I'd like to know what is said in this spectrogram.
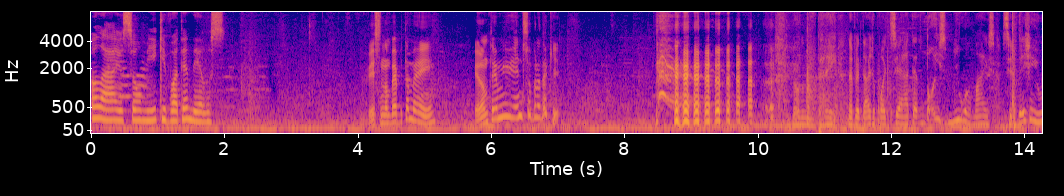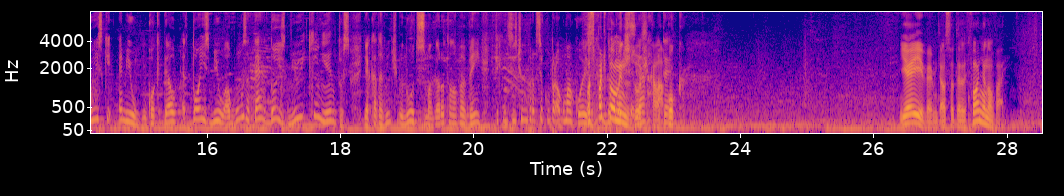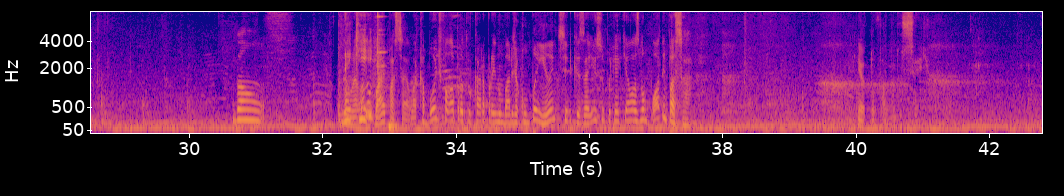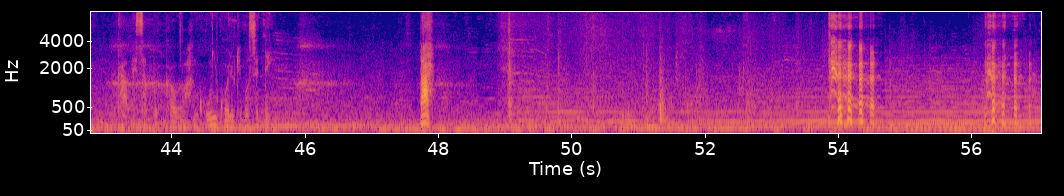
Olá, eu sou o Mickey e vou atendê-los. Vê se não bebe também, hein? Eu não tenho mil ienes sobrando aqui. Não, não, não, peraí. Na verdade, pode ser até dois mil a mais. Cerveja e uísque é mil. Um coquetel é dois mil. Alguns até dois mil e quinhentos. E a cada 20 minutos, uma garota nova vem e fica insistindo pra você comprar alguma coisa. Você pode Ainda pelo menos hoje calar até- a boca? E aí, velho, me dá o seu telefone ou não vai? Bom, Não, É ela que- não vai passar. Ela acabou de falar pra outro cara pra ir num bar de acompanhante se ele quiser isso, porque aqui elas não podem passar. Eu tô falando sério. Cala essa boca ou eu arranco o único olho que você tem. Tá?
